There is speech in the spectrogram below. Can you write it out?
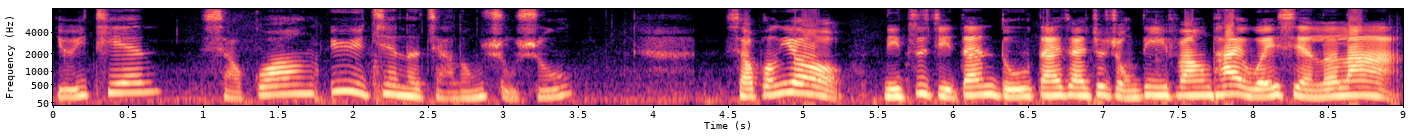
有一天，小光遇见了甲龙叔叔。小朋友，你自己单独待在这种地方太危险了啦！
